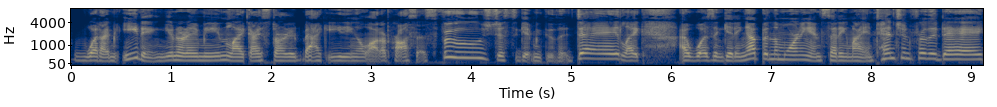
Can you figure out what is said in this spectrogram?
what I'm eating. You know what I mean? Like I started back eating a lot of processed foods just to get me through the day. Like I wasn't getting up in the morning and setting my intention for the day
